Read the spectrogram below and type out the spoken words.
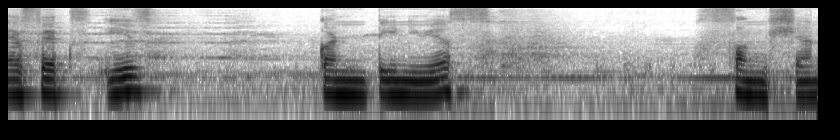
F X is continuous function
